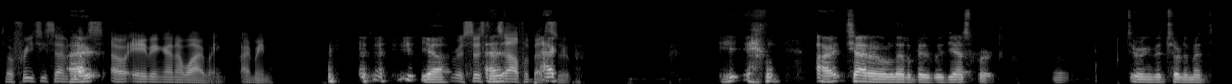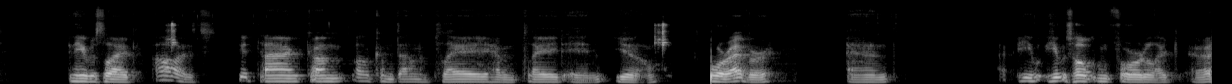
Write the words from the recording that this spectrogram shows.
So free T7 I- yes, oh A-Wing and a Y-Wing. I mean yeah. resistance And alphabet ac- soup. He, I chatted a little bit with Jesper during the tournament, and he was like, "Oh, it's good time. Come, I'll come down and play. Haven't played in you know forever," and he he was hoping for like uh,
